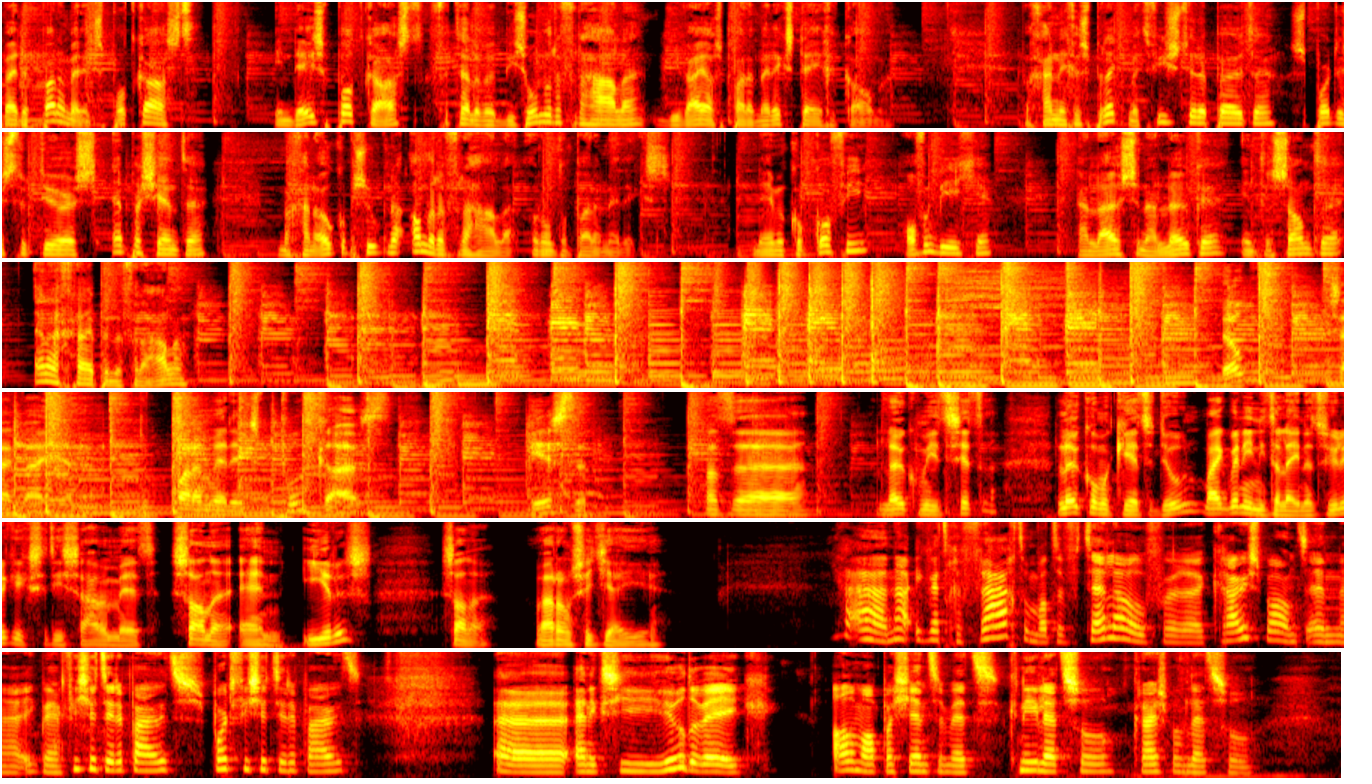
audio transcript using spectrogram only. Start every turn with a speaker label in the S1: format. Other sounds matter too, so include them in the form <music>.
S1: bij de Paramedics Podcast. In deze podcast vertellen we bijzondere verhalen die wij als paramedics tegenkomen. We gaan in gesprek met fysiotherapeuten, sportinstructeurs en patiënten, maar gaan ook op zoek naar andere verhalen rondom paramedics. Neem een kop koffie of een biertje en luister naar leuke, interessante en aangrijpende verhalen.
S2: Welkom, we zijn bij eh, de Paramedics Podcast. Eerste. Wat eh, leuk om hier te zitten. Leuk om een keer te doen. Maar ik ben hier niet alleen natuurlijk. Ik zit hier samen met Sanne en Iris. Sanne, waarom zit jij hier?
S3: Ja, nou, ik werd gevraagd om wat te vertellen over eh, kruisband. En eh, ik ben fysiotherapeut, sportfysiotherapeut. En ik zie heel de week allemaal patiënten met knieletsel, kruisbandletsel.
